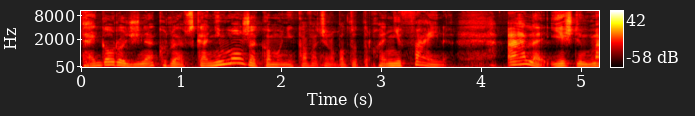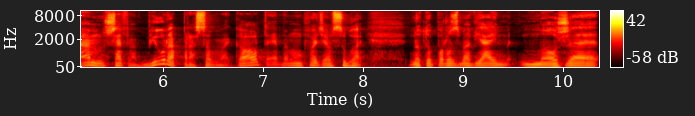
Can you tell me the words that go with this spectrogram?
Tego rodzina królewska nie może komunikować, no bo to trochę niefajne. Ale jeśli mam szefa biura prasowego, to ja bym mu powiedział: Słuchaj, no to porozmawiajmy. Może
